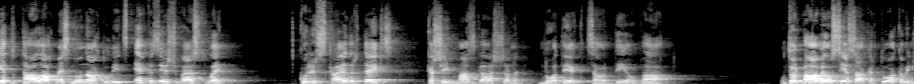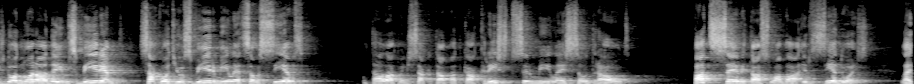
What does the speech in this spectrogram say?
ietu tālāk, mēs nonāktu līdz Efeziešu vēstulē, kur ir skaidri teikts, ka šī mazgāšana notiek caur Dievu vārdu. Un tur Pāvils iesāk ar to, ka viņš dod norādījumus vīriem, sakot, jūs vīri mīliet savas sievas, Un tālāk viņš saka, tāpat kā Kristus ir mīlējis savu draugu, pats sevi tās labā ir ziedojis, lai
